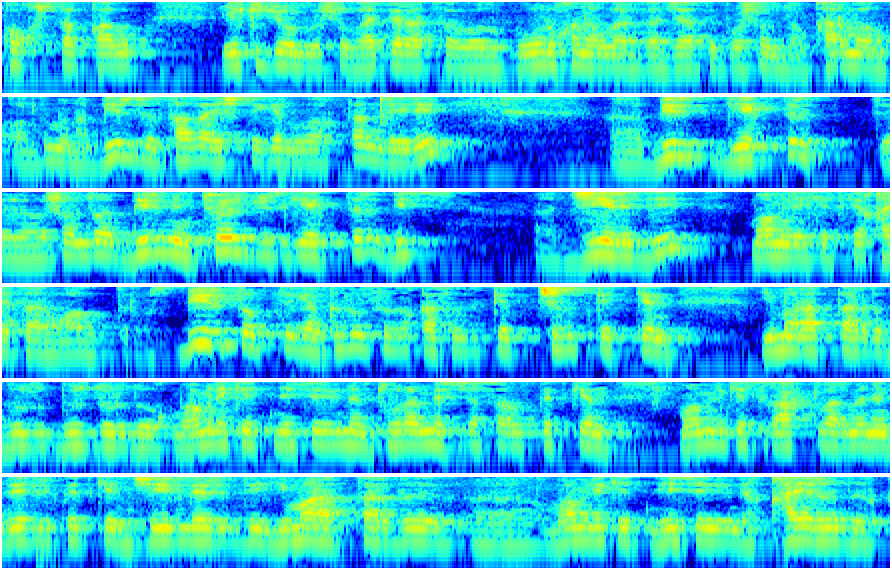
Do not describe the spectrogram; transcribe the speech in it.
кокустап калып эки жолу ошол операция болуп ооруканаларда жатып ошондон кармалып калдым мына бир жыл таза иштеген убакыттан бери бир гектар ошондо бир миң төрт жүз гектар биз жерди мамлекетке кайтарып алып турбуз бир топ деген кызыл сызыкка сызып кетип чыгып кеткен имараттарды буздурдук мамлекеттин эсебинен туура эмес жасалып кеткен мамлекеттик актылар менен берилип кеткен жерлерди имараттарды мамлекеттин эсебине кайрыдык.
